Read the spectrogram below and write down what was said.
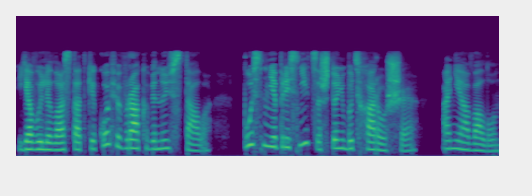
Я вылила остатки кофе в раковину и встала. Пусть мне приснится что-нибудь хорошее а не Авалон.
